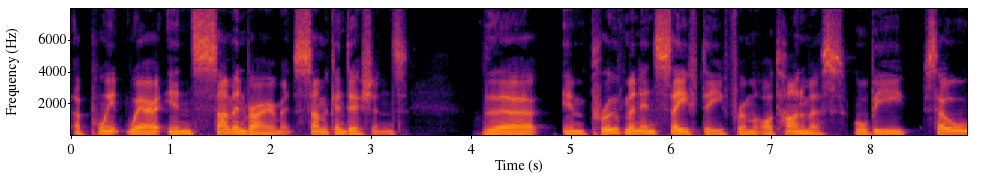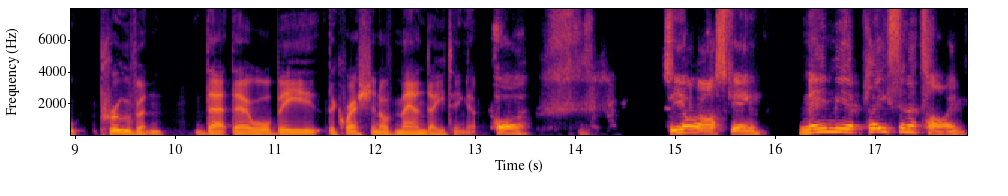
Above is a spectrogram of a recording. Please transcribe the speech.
a point where in some environments some conditions the improvement in safety from autonomous will be so proven that there will be the question of mandating it. Oh. So you're asking, name me a place and a time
